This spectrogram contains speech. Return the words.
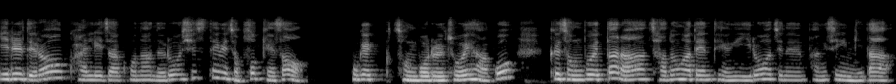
예를 들어 관리자 권한으로 시스템에 접속해서 고객 정보를 조회하고 그 정보에 따라 자동화된 대응이 이루어지는 방식입니다.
